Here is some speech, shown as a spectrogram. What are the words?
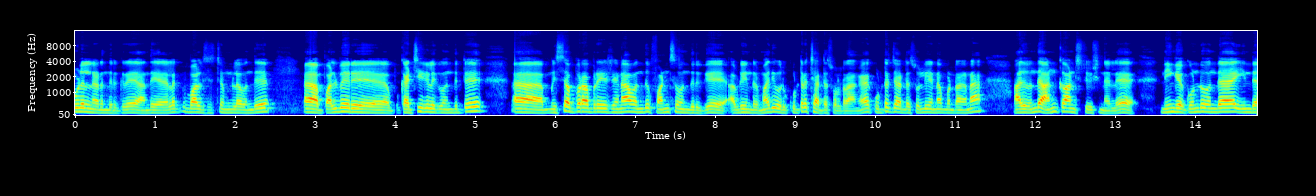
ஊழல் நடந்திருக்கு. அந்த எலக்ட்ரிக் பால் சிஸ்டமில் வந்து பல்வேறு கட்சிகளுக்கு வந்துட்டு மிஸ் அப்ராப்ரியேஷனாக வந்து ஃபண்ட்ஸ் வந்திருக்கு அப்படின்ற மாதிரி ஒரு குற்றச்சாட்டை சொல்கிறாங்க குற்றச்சாட்டை சொல்லி என்ன பண்ணுறாங்கன்னா அது வந்து அன்கான்ஸ்டியூஷனலு நீங்கள் கொண்டு வந்த இந்த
